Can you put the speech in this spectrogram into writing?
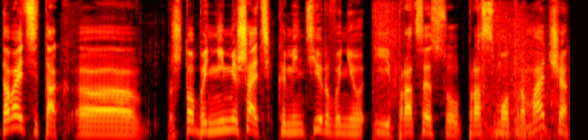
давайте так, э, чтобы не мешать комментированию и процессу просмотра матча,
